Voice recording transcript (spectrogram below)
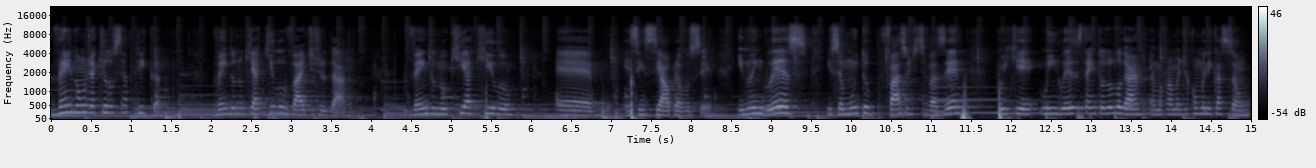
Vendo onde aquilo se aplica, vendo no que aquilo vai te ajudar, vendo no que aquilo é essencial para você. E no inglês, isso é muito fácil de se fazer porque o inglês está em todo lugar, é uma forma de comunicação.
